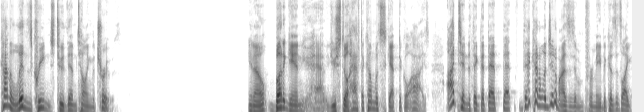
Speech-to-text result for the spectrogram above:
kind of lends credence to them telling the truth you know but again you have you still have to come with skeptical eyes. I tend to think that that that that kind of legitimizes him for me because it's like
